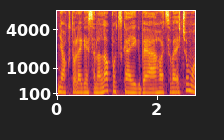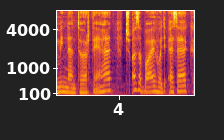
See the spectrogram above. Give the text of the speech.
nyaktól egészen a lapockáig beállhat, szóval egy csomó minden történhet, és az a baj, hogy ezek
